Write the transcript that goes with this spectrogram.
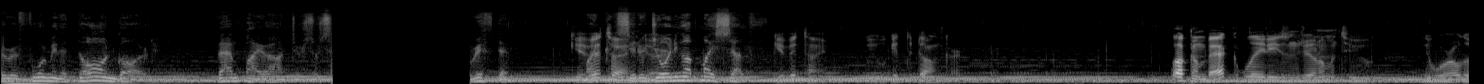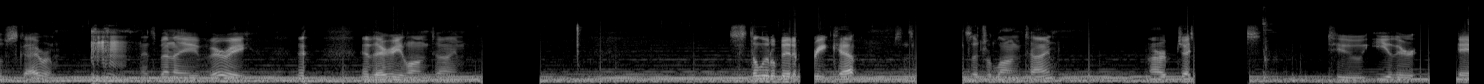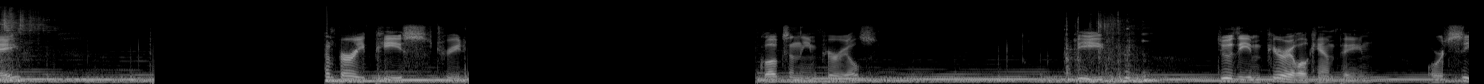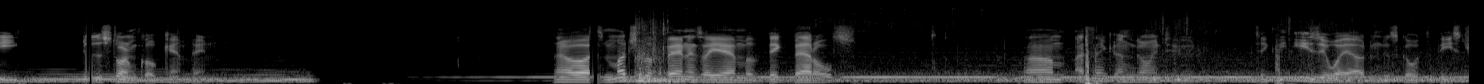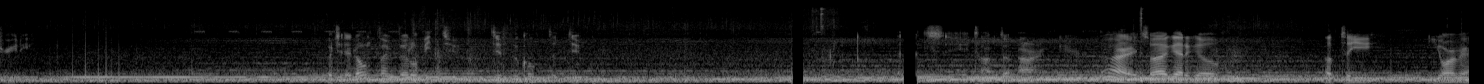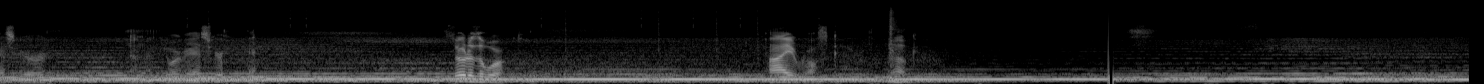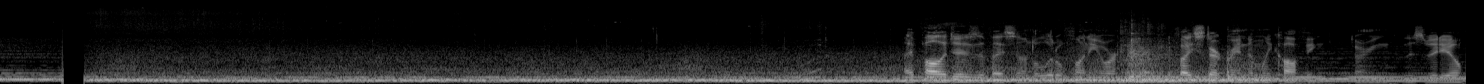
They're reforming the Dawnguard. Vampire hunters are Riften. Give Might it time. consider Gar. joining up myself. Give it time. We will get the Dawnguard. Welcome back, ladies and gentlemen, to the world of Skyrim. it's been a very, a very long time. Just a little bit of recap, since it's been such a long time. Our objective is to either A, temporary peace treaty Cloaks and the Imperials. B. Do the Imperial campaign. Or C. Do the Stormcloak campaign. Now, as much of a fan as I am of big battles, um, I think I'm going to take the easy way out and just go with the peace treaty. Which I don't think that'll be too difficult to do. Let's see, talk to Arn here. Alright, so I gotta go up to Jorrvaskr. or- No, not Jorrvaskr. Third of the world. Hi, Roskar. Apologize if I sound a little funny or if I start randomly coughing during this video.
